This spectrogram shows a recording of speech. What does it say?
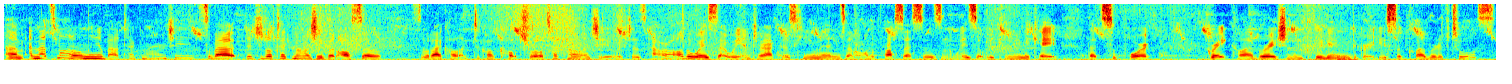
Um, and that's not only about technology, it's about digital technology, but also what I call like to call cultural technology, which is how are all the ways that we interact as humans and all the processes and the ways that we communicate that support great collaboration, including the great use of collaborative tools.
